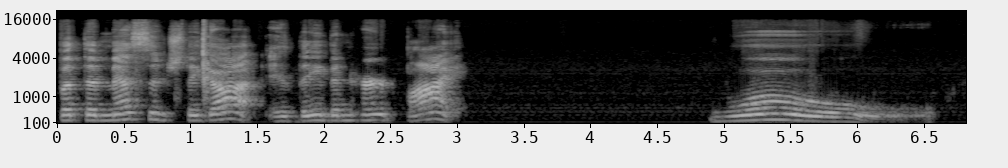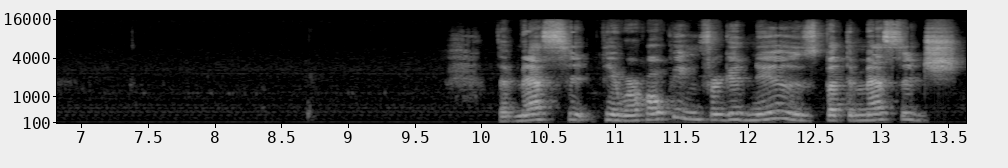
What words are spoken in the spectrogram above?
but the message they got, eh, they've been hurt by. Whoa. The message, they were hoping for good news, but the message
